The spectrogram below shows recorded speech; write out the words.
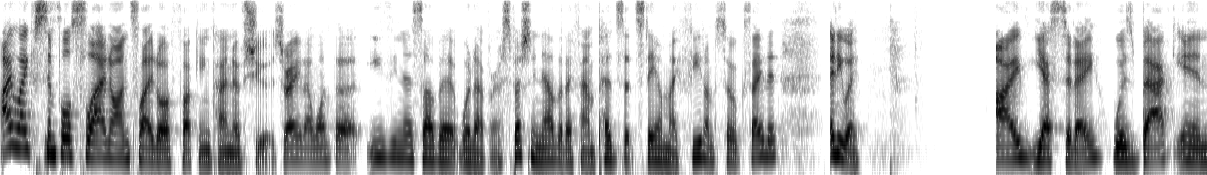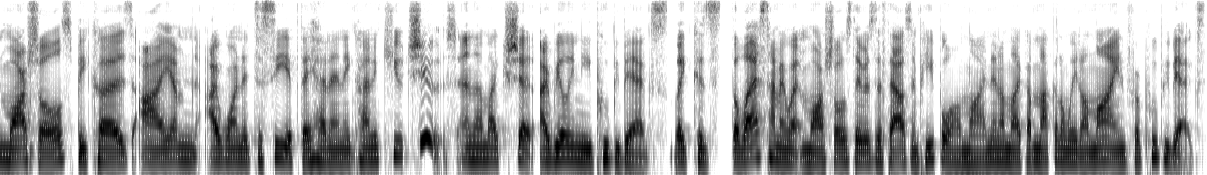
I like simple slide on, slide off fucking kind of shoes, right? I want the easiness of it, whatever. Especially now that I found peds that stay on my feet. I'm so excited. Anyway, I yesterday was back in Marshalls because I am I wanted to see if they had any kind of cute shoes. And I'm like, shit, I really need poopy bags. Like cuz the last time I went in Marshalls, there was a thousand people online and I'm like, I'm not going to wait online for poopy bags.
